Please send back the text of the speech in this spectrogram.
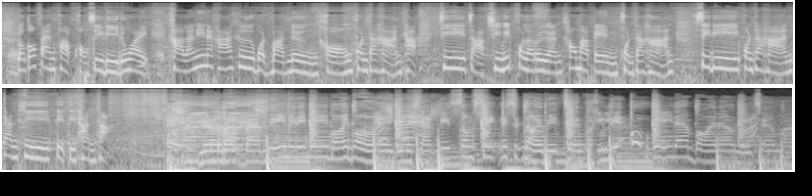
ใช่ แล้วก็แฟนคลับของซีดีด้วยครับค่ะ และนี่นะคะคือบทบาทหนึ่งของพลทหารค่ะ ที่จากชีวิตพลเรือนเข้ามาเป็นพลทหารซีดีพลทหารกันทีปิติทันค่ะ น่ารักแบบนี้ไม่ได้มีบ่อยๆยิ้มให้ ส่งซิกให้สักหน่อยรีเทนพักกิ้งลิตวีแดมบอยแล้วนี่เธอมา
